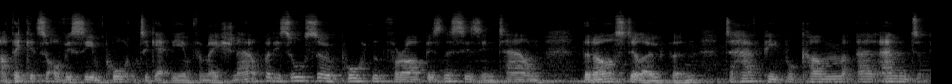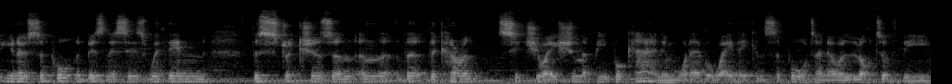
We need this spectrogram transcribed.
I think it's obviously important to get the information out, but it's also important for our businesses in town that are still open to have people come and, and you know support the businesses within the strictures and, and the, the, the current situation that people can in whatever way they can support. I know a lot of the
